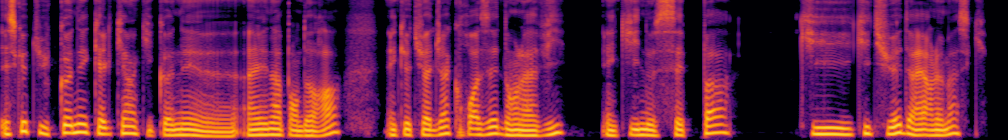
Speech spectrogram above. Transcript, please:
Est-ce que tu connais quelqu'un qui connaît euh, Alena Pandora et que tu as déjà croisé dans la vie et qui ne sait pas qui, qui tu es derrière le masque?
